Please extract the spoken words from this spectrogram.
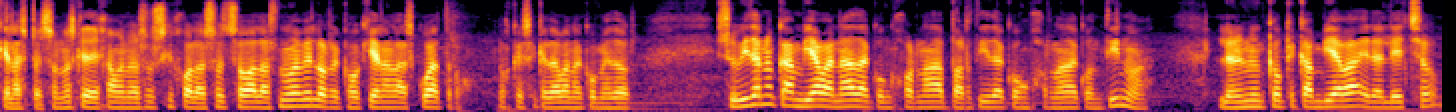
Que las personas que dejaban a sus hijos a las 8 o a las 9 los recogían a las 4, los que se quedaban a comedor. Su vida no cambiaba nada con jornada partida, con jornada continua. Lo único que cambiaba era el hecho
